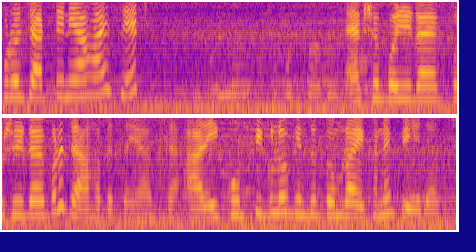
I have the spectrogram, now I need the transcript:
পুরো চারটে নেওয়া হয় সেট একশো পঁয়ষট্টি টাকা। একশো পঁয়ষট্টি টাকা পঁয়ষট্টি টাকা করে যা হবে তাই আচ্ছা। আর এই কুর্তিগুলো কিন্তু তোমরা এখানে পেয়ে যাচ্ছ।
